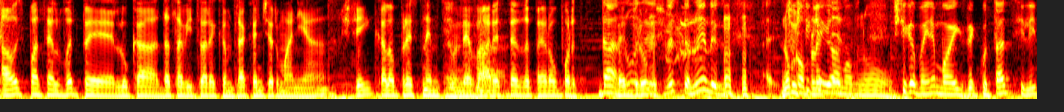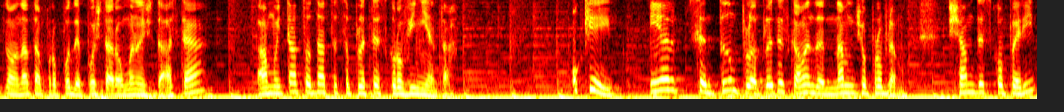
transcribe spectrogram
Auzi, poate îl văd pe Luca data viitoare când pleacă în Germania, știi? Că l opresc nemții da, undeva. Mă arestează pe aeroport. Da, pe nu, drum. deci vezi că nu e de... nu tu știi că eu am, nu. Știi că pe mine m-au executat silit la un dat, apropo de poșta română și de astea, am uitat odată să plătesc rovinieta. Ok, iar se întâmplă, plătesc amendă, n-am nicio problemă. Și am descoperit,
